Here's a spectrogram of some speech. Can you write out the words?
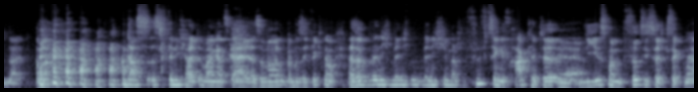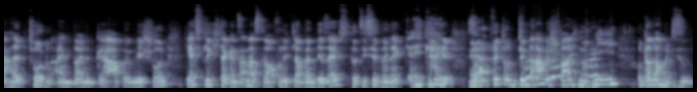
Nein, aber das ist, finde ich halt immer ganz geil. Also wenn man, wenn man sich wirklich noch, also wenn ich, wenn ich, wenn ich jemand von 15 gefragt hätte, Ja, ja. wie ist man mit 40, so hätte ich gesagt, naja, halb tot mit einem Bein im Grab irgendwie schon. Jetzt blicke ich da ganz anders drauf und ich glaube, wenn wir selbst 40 sind, dann denke ich, ey geil, so fit und dynamisch war ich noch nie und dann noch mit diesem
